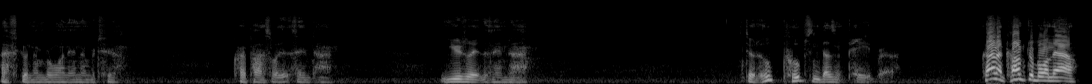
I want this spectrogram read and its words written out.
I have to go number one and number two. Quite possibly at the same time. Usually at the same time. Dude, who poops and doesn't pee, bro? Kind of comfortable now.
